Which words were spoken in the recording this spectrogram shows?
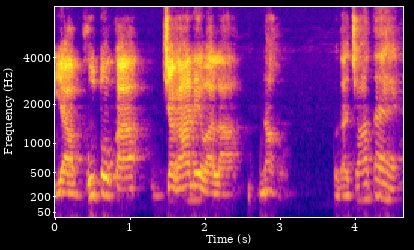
या भूतों का जगाने वाला ना हो। खुदा चाहता है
